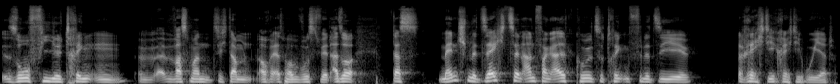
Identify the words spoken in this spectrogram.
so viel trinken, was man sich dann auch erstmal bewusst wird. Also, dass Menschen mit 16 anfangen, Alkohol zu trinken, findet sie richtig, richtig weird.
